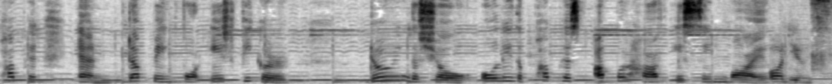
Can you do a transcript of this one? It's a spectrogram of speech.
puppet and dubbing for each figure. During the show, only the puppet's upper half is seen by audience,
